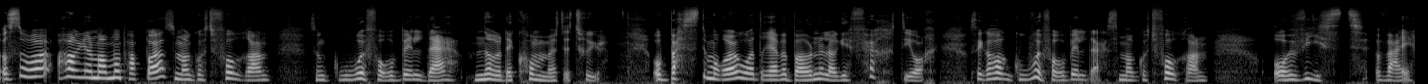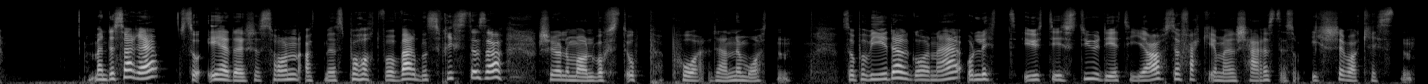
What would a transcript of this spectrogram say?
Og så har jeg en mamma og pappa som har gått foran som gode forbilder når det kommer til tru. Og bestemor òg, hun har drevet barnelag i 40 år. Så jeg har gode forbilder som har gått foran og vist vei. Men dessverre så er det ikke sånn at vi er spart for verdens fristelser, selv om man vokste opp på denne måten. Så på videregående og litt ute i studietida så fikk jeg meg en kjæreste som ikke var kristen.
